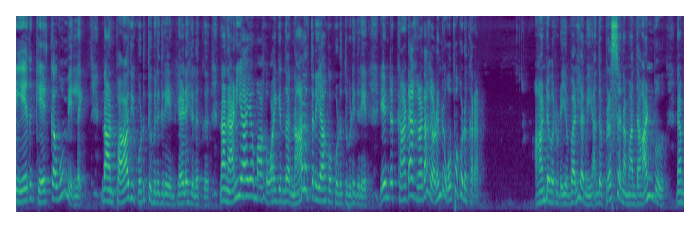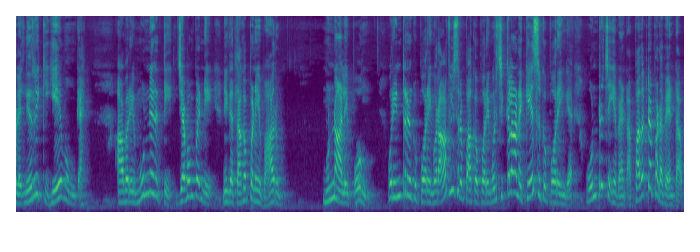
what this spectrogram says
ஏது கேட்கவும் இல்லை. நான் பாதி கொடுத்து விடுகிறேன் ஏழைகளுக்கு. நான் அநியாயமாக வாங்கியிருந்த நாளத்தனையாக கொடுத்து விடுகிறேன் என்று கட கட ஒப்பு கொடுக்கிறான். ஆண்டவருடைய வல்லமை அந்த பிரசனம் அந்த அன்பு நம்மளை நெருக்கி ஏவுங்க. அவரை முன்னிறுத்தி ஜெபம் பண்ணி நீங்கள் தகப்பனே வாரும். முன்னாலே போங் ஒரு இன்டர்வியூக்கு போகிறீங்க ஒரு ஆஃபீஸரை பார்க்க போகிறீங்க ஒரு சிக்கலான கேஸுக்கு போகிறீங்க ஒன்று செய்ய வேண்டாம் பதட்டப்பட வேண்டாம்.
